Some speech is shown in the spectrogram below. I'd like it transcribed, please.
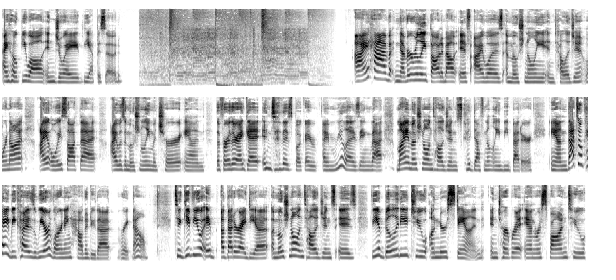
I hope you all enjoy the episode. I have never really thought about if I was emotionally intelligent or not. I always thought that I was emotionally mature. And the further I get into this book, I, I'm realizing that my emotional intelligence could definitely be better. And that's okay because we are learning how to do that right now. To give you a, a better idea, emotional intelligence is the ability to understand, interpret, and respond to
